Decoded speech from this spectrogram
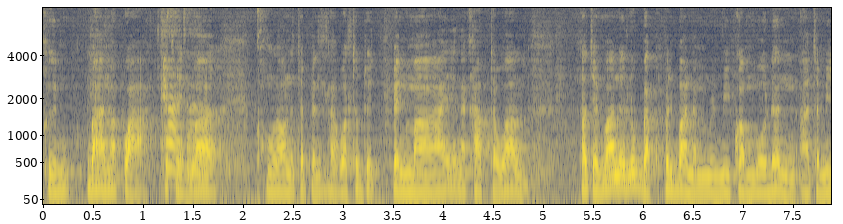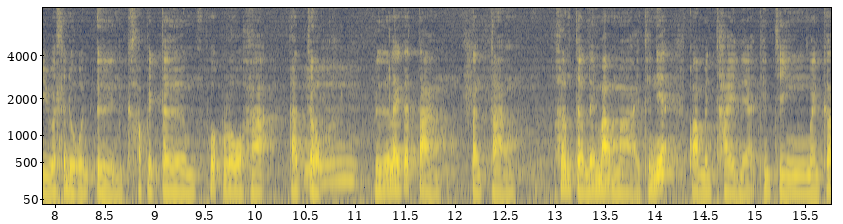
พื้นบ้านมากกว่าค่ะจะเห็นว่าของเราเนี่ยจะเป็นลักษณะวัสดุที่เป็นไม้นะครับ แต่ว่าเราจะเห็นว่าในรูปแบบของปัจจุบันเนี่ยมันมีความโมเดิร์นอาจจะมีวัสดุอื่นๆ เข้าไปเติม พวกโลหะกระจก หรืออะไรก็ต่างต่างๆ เพิ่มเติมได้มากมาย ทีเนี้ยความเป็นไทยเนี่ยจริง ๆ มันก็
